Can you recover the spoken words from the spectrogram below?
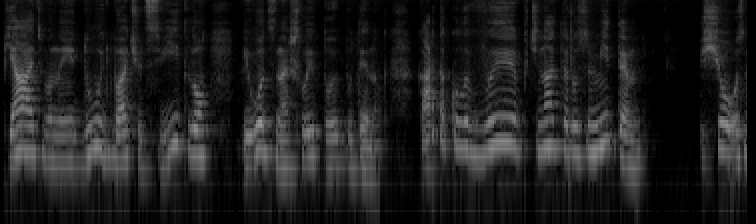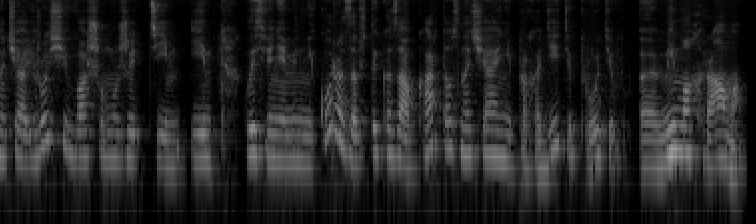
п'ять вони йдуть, бачать світло, і от знайшли той будинок. Карта, коли ви починаєте розуміти, що означають гроші в вашому житті. І колись Веніамін Нікора завжди казав, карта означає не проходіть проти е, мімо храма.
